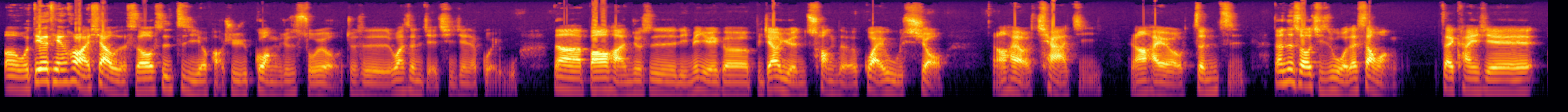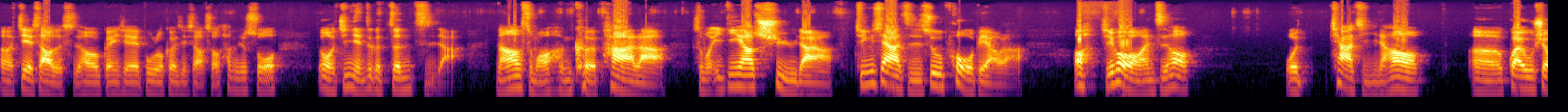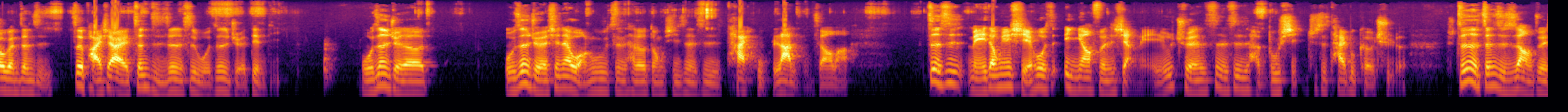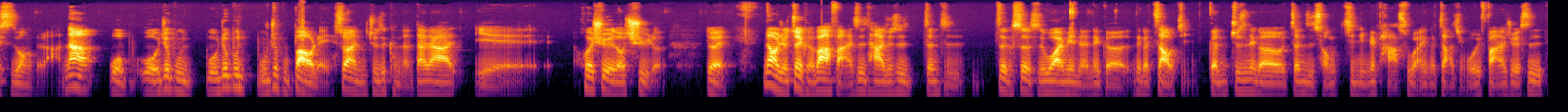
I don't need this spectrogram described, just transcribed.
呃，我第二天后来下午的时候是自己有跑去逛，就是所有就是万圣节期间的鬼屋，那包含就是里面有一个比较原创的怪物秀，然后还有恰吉，然后还有贞子。但那时候其实我在上网在看一些呃介绍的时候，跟一些部落客介绍的时候，他们就说哦，今年这个贞子啊，然后什么很可怕啦，什么一定要去啦。惊吓指数破表啦！哦，结果玩完之后，我恰吉，然后呃，怪物秀跟贞子这排下来，贞子真的是我真的觉得垫底。我真的觉得，我真的觉得现在网络真的太多东西真的是太唬烂了，你知道吗？真的是没东西写，或是硬要分享哎、欸，我就觉得真的是很不行，就是太不可取了。真的，贞子是让我最失望的啦。那我我就不我就不我就不爆雷，虽然就是可能大家也会去的都去了。对，那我觉得最可怕反而是它，就是贞子这个设施外面的那个那个造景，跟就是那个贞子从井里面爬出来那个造景，我反而觉得是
